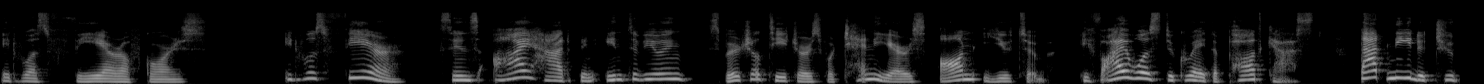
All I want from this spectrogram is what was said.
It was fear, of course. It was fear. Since I had been interviewing spiritual teachers for 10 years on YouTube. if I was to create a podcast, that needed to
